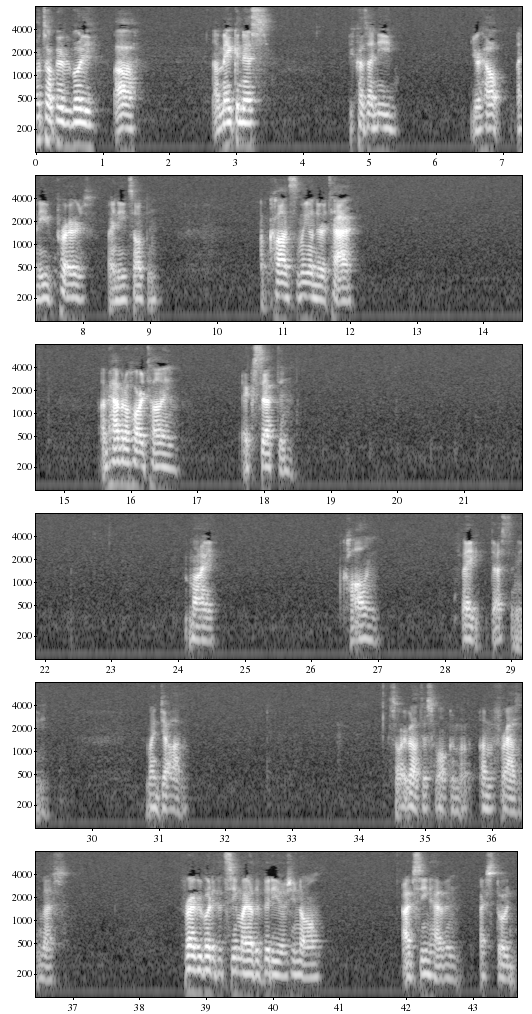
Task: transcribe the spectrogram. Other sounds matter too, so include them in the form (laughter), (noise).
What's up, everybody? Uh, I'm making this because I need your help. I need prayers. I need something. I'm constantly under attack. I'm having a hard time accepting my calling, fate, destiny, my job. Sorry about this but I'm a frazzled mess. For everybody that's seen my other videos, you know, I've seen heaven. I stood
